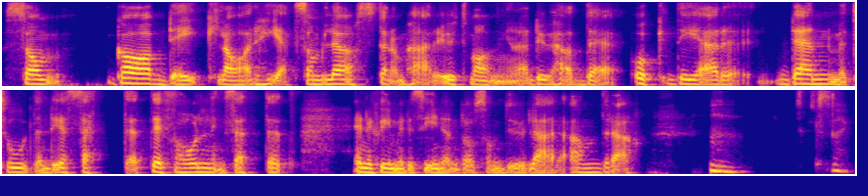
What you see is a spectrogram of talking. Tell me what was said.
som gav dig klarhet, som löste de här utmaningarna du hade. Och det är den metoden, det sättet, det förhållningssättet, energimedicinen då som du lär andra. Mm. Exakt.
